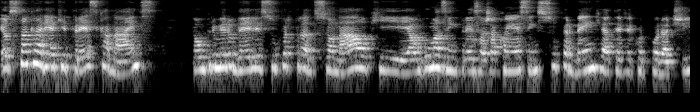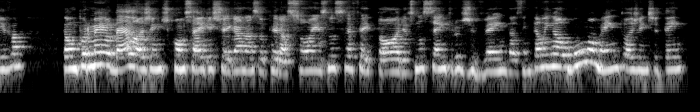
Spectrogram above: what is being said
eu destacaria aqui três canais. Então, o primeiro deles, super tradicional, que algumas empresas já conhecem super bem, que é a TV corporativa. Então, por meio dela, a gente consegue chegar nas operações, nos refeitórios, nos centros de vendas. Então, em algum momento, a gente tem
